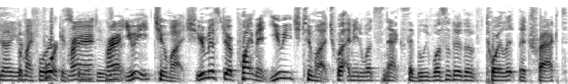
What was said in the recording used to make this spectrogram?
Now your but my fork fork, is gonna meh, do that. You eat too much. You missed your appointment. You eat too much. What I mean, what's next? I believe wasn't there the toilet that tracked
